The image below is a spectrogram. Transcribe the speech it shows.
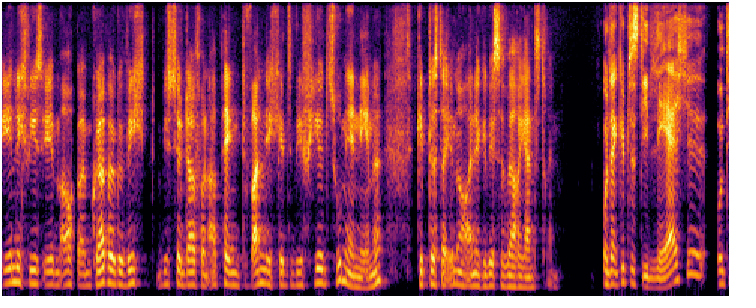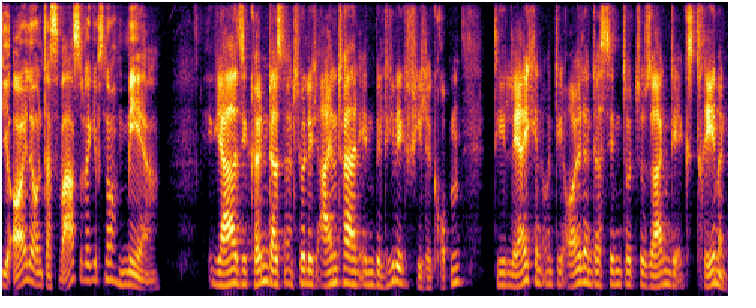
ähnlich wie es eben auch beim Körpergewicht ein bisschen davon abhängt, wann ich jetzt wie viel zu mir nehme, gibt es da eben auch eine gewisse Varianz drin. Und dann gibt es die Lerche und die Eule und das war's oder gibt es noch mehr? Ja, Sie können das natürlich einteilen in beliebig viele Gruppen. Die Lerchen und die Eulen, das sind sozusagen die Extremen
